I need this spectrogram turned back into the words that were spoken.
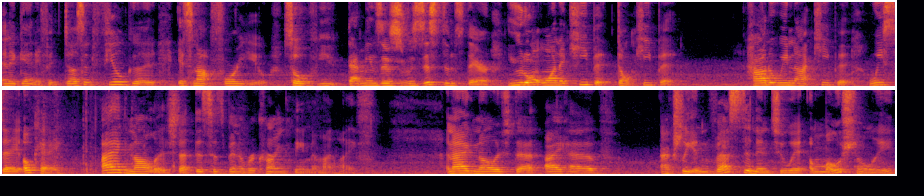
And again, if it doesn't feel good, it's not for you. So if you that means there's resistance there. You don't want to keep it. Don't keep it. How do we not keep it? We say, okay, I acknowledge that this has been a recurring theme in my life. And I acknowledge that I have actually invested into it emotionally.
